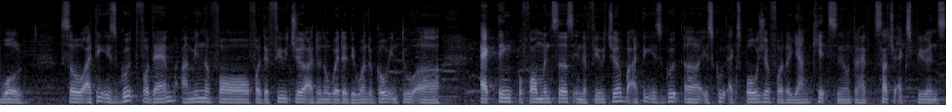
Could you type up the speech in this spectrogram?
world. So I think it's good for them. I mean, for for the future, I don't know whether they want to go into uh, acting performances in the future, but I think it's good. Uh, it's good exposure for the young kids, you know, to have such experience.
